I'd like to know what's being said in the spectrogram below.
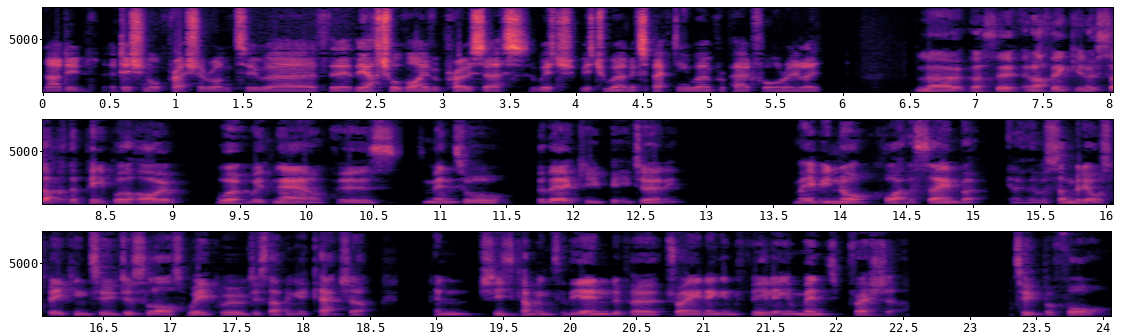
and added additional pressure onto uh, the the actual Viva process, which which you weren't expecting, you weren't prepared for, really. No, that's it. And I think you know some of the people I work with now as mentor for their QP journey, maybe not quite the same, but you know, there was somebody I was speaking to just last week. We were just having a catch up, and she's coming to the end of her training and feeling immense pressure to perform.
